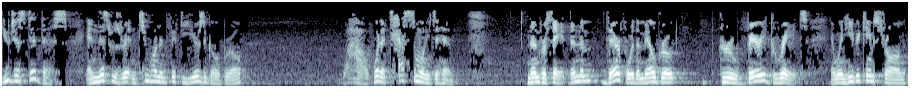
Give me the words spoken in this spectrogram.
You just did this. And this was written 250 years ago, bro. Wow, what a testimony to him. Then verse 8 Then the, therefore the male goat grew very great and when he became strong,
